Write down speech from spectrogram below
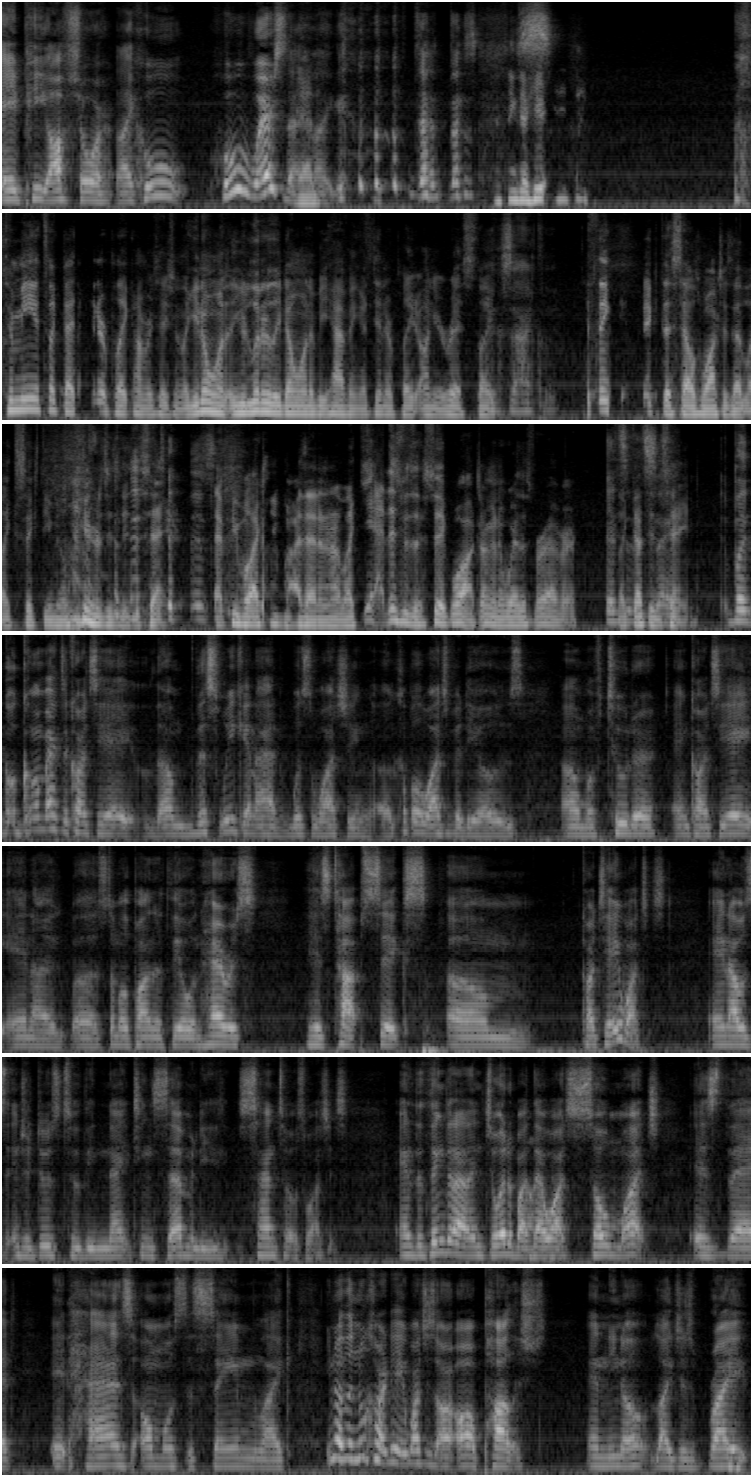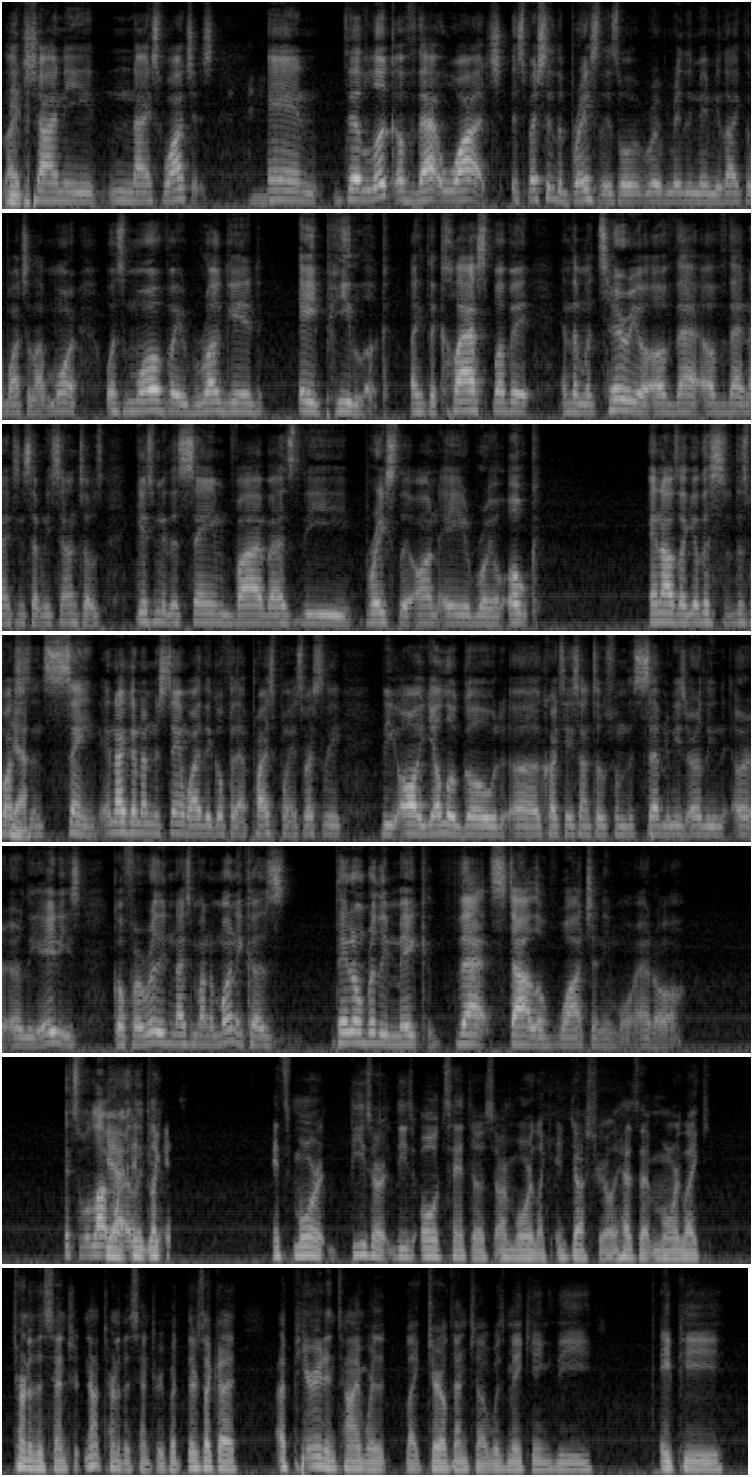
AP offshore. Like who who wears that? Yeah. Like that, that's Those things are huge. Like, to me, it's like that dinner plate conversation. Like you don't want, you literally don't want to be having a dinner plate on your wrist. Like exactly. I think Invicta sells watches at like 60 millimeters is insane. That people actually buy that and are like, yeah, this was a sick watch. I'm gonna wear this forever. it's like that's insane. But go, going back to Cartier, um, this weekend I had, was watching a couple of watch videos um, with Tudor and Cartier, and I uh, stumbled upon the Theo and Harris, his top six um, Cartier watches, and I was introduced to the 1970 Santos watches, and the thing that I enjoyed about oh, that watch so much is that it has almost the same like you know the new Cartier watches are all polished and you know like just bright mm-hmm. like shiny nice watches. Mm-hmm. And the look of that watch especially the bracelet is what really made me like the watch a lot more was more of a rugged ap look. Like the clasp of it and the material of that of that 1970 santos gives me the same vibe as the bracelet on a royal oak and I was like, yo, this this watch Yeah. is insane, and I can understand why they go for that price point, especially the all yellow gold uh, Cartier Santos from the seventies, early or early eighties, go for a really nice amount of money because they don't really make that style of watch anymore at all. It's a lot more elegant. like it's, it's more. These are these old Santos are more like industrial. It has that more like turn of the century, not turn of the century, but there's like a a period in time where like Gerald Genta was making the AP,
